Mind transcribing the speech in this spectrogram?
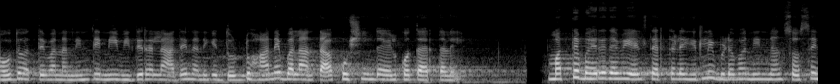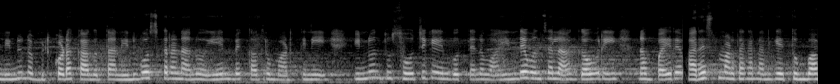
ಹೌದು ಅತ್ತೆವ ನನ್ನ ಹಿಂದೆ ನೀವು ಇದಿರಲ್ಲ ಅದೇ ನನಗೆ ದೊಡ್ಡ ಆನೆ ಬಲ ಅಂತ ಖುಷಿಯಿಂದ ಹೇಳ್ಕೊತಾ ಇರ್ತಾಳೆ. ಮತ್ತೆ ಭೈರದೇವಿ ಹೇಳ್ತಾ ಇರ್ತಾಳೆ, ಇರಲಿ ಬಿಡವ ನಿನ್ನ ಸೊಸೆ, ನಿನ್ನನ್ನು ಬಿಟ್ಕೊಡೋಕ್ಕಾಗುತ್ತಾ? ನಿನಗೋಸ್ಕರ ನಾನು ಏನು ಬೇಕಾದರೂ ಮಾಡ್ತೀನಿ. ಇನ್ನೊಂದು ಸೋಜಿಗೆ ಏನು ಗೊತ್ತೇನವ ಹಿಂದೆ ಒಂದ್ಸಲ ಗೌರಿ ನಮ್ಮ ಭೈರವ್ ಅರೆಸ್ಟ್ ಮಾಡಿದಾಗ ನನಗೆ ತುಂಬ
